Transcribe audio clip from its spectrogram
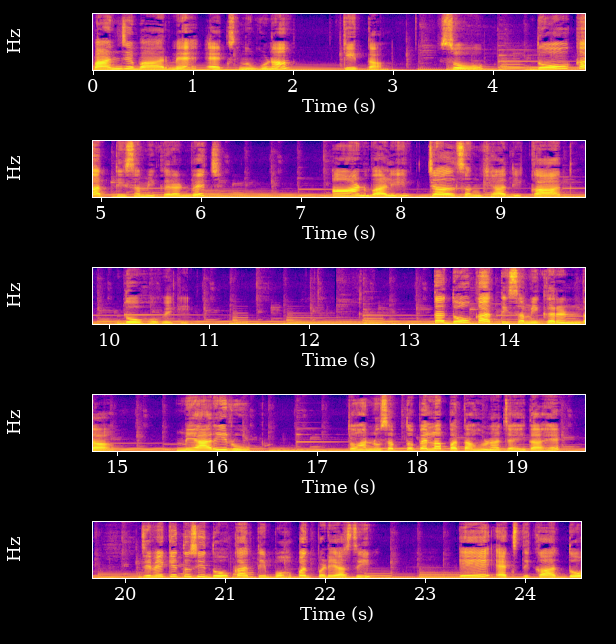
5 ਵਾਰ ਮੈਂ x ਨੂੰ ਗੁਣਾ ਕੀਤਾ। ਸੋ, ਦੋ ਘਾਤੀ ਸਮੀਕਰਨ ਵਿੱਚ ਆਉਣ ਵਾਲੀ ਚਲ ਸੰਖਿਆ ਦੀ ਘਾਤ 2 ਹੋਵੇਗੀ। ਤਾਂ ਦੋ ਘਾਤੀ ਸਮੀਕਰਨ ਦਾ ਮਿਆਰੀ ਰੂਪ ਤੁਹਾਨੂੰ ਸਭ ਤੋਂ ਪਹਿਲਾਂ ਪਤਾ ਹੋਣਾ ਚਾਹੀਦਾ ਹੈ। ਜਿਵੇਂ ਕਿ ਤੁਸੀਂ ਦੋ ਘਾਤੀ ਬਹੁਪਦ ਪੜਿਆ ਸੀ ax ਦੀ ਘਾਤ 2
